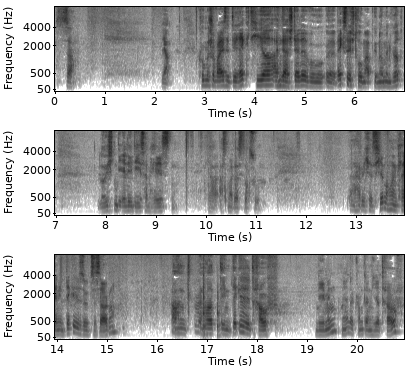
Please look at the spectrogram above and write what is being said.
So. Ja, komischerweise direkt hier an der Stelle, wo äh, Wechselstrom abgenommen wird, leuchten die LEDs am hellsten. Ja, erstmal das dazu. Dann habe ich jetzt hier noch einen kleinen Deckel sozusagen. Und wenn wir den Deckel drauf nehmen, ne, der kommt dann hier drauf,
